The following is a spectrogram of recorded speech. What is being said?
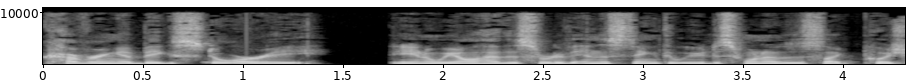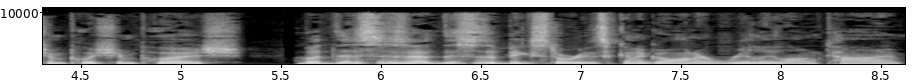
Covering a big story, you know, we all have this sort of instinct that we just want to just like push and push and push. But this is a, this is a big story that's going to go on a really long time.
